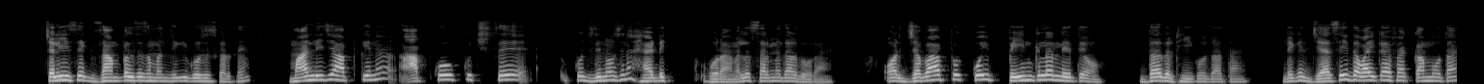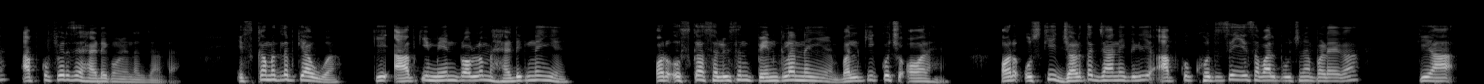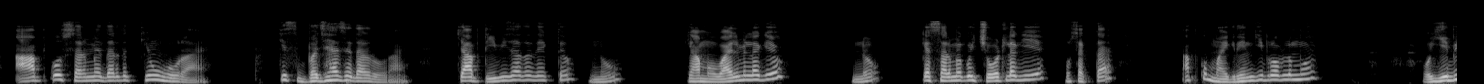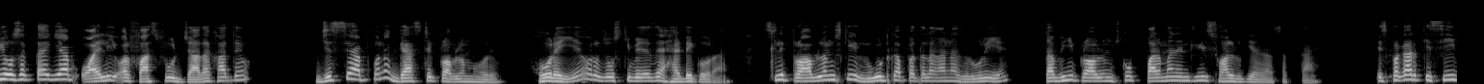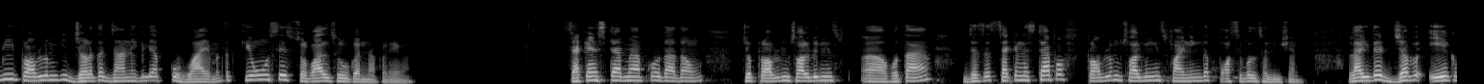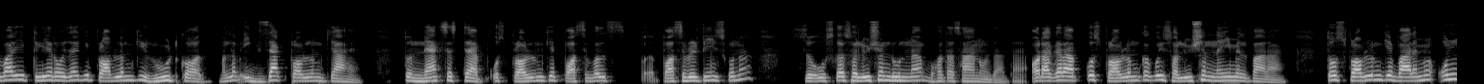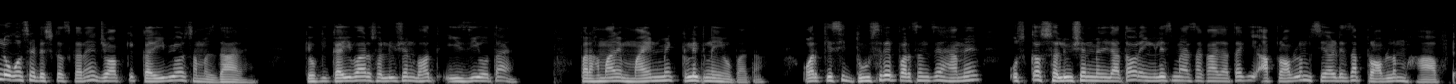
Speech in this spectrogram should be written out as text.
चलिए इसे एग्ज़ाम्पल से समझने की कोशिश करते हैं। मान लीजिए आपके ना, आपको कुछ से, कुछ दिनों से ना हेडेक हो रहा है मतलब सर में दर्द हो रहा है। और जब आप कोई पेन किलर लेते हो, दर्द ठीक हो जाता है। लेकिन जैसे ही दवाई का इफ़ेक्ट कम होता है आपको फिर से हेडेक होने लग जाता है। इसका मतलब क्या हुआ कि आपकी मेन प्रॉब्लम हेडेक नहीं है और उसका सोल्यूशन पेन किलर नहीं है बल्कि कुछ और है। और उसकी जड़ तक जाने के लिए आपको खुद से ये सवाल पूछना पड़ेगा कि आ, आपको सर में दर्द क्यों हो रहा है? किस वजह से दर्द हो रहा है? क्या आप टीवी ज़्यादा देखते हो? नो क्या मोबाइल में लगे हो? नो क्या सर में कोई चोट लगी है? हो सकता है आपको माइग्रेन की प्रॉब्लम हो। और ये भी हो सकता है कि आप ऑयली और फास्ट फ़ूड ज़्यादा खाते हो, जिससे आपको ना गैस्ट्रिक प्रॉब्लम हो रही हो रही है और जो उसकी वजह से हेडेक हो रहा है। इसलिए प्रॉब्लम्स की रूट का पता लगाना ज़रूरी है, तभी प्रॉब्लम्स को परमानेंटली सॉल्व किया जा सकता है। इस प्रकार किसी भी प्रॉब्लम की जड़ तक जाने के लिए आपको वाई मतलब क्यों से सवाल शुरू करना पड़ेगा। सेकेंड स्टेप मैं आपको बताता हूँ, जो प्रॉब्लम सॉल्विंग होता है, जैसे second step of problem solving is finding the possible solution like that जब एक बार ये क्लियर हो जाए कि प्रॉब्लम की रूट कॉज मतलब एग्जैक्ट प्रॉब्लम क्या है तो नेक्स्ट स्टेप उस प्रॉब्लम के पॉसिबल पॉसिबिलिटीज़ को ना सो so उसका सोल्यूशन ढूंढना बहुत आसान हो जाता है। और अगर आपको उस प्रॉब्लम का कोई सोल्यूशन नहीं मिल पा रहा है तो उस प्रॉब्लम के बारे में उन लोगों से डिस्कस करें जो आपके करीबी और समझदार हैं, क्योंकि कई बार सोल्यूशन बहुत ईजी होता है, पर हमारे माइंड में क्लिक नहीं हो पाता। और किसी दूसरे पर्सन से हमें उसका सोल्यूशन मिल जाता है और इंग्लिश में ऐसा कहा जाता है कि a problem shared is a problem halved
